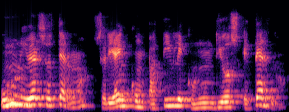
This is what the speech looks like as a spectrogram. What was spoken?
un universo eterno sería incompatible con un Dios eterno.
